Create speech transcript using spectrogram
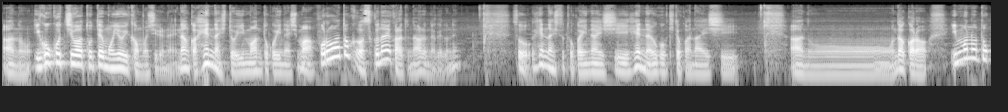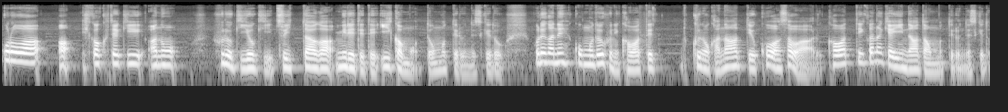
あの居心地はとても良いかもしれない。なんか変な人今んとこいないしまあフォロワーとかが少ないからってなるんだけどね。そう変な人とかいないし変な動きとかないしあのー、だから今のところはあ比較的あの古き良きツイッターが見れてていいかもって思ってるんですけどこれがね今後どういう風に変わっていくのかなっていう怖さはある。変わっていかなきゃいいなとは思ってるんですけど。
